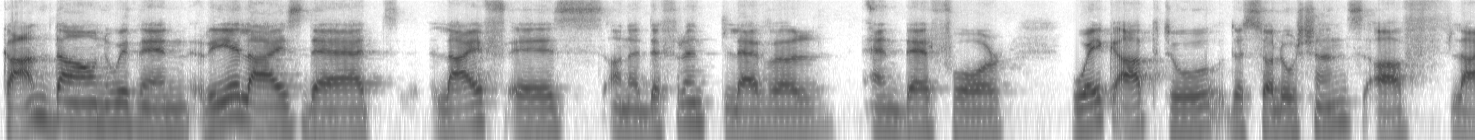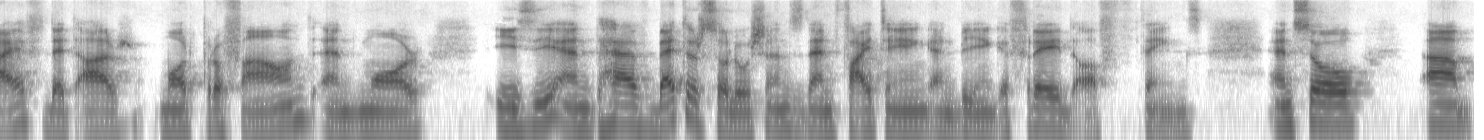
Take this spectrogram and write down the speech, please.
calm down within, realize that life is on a different level and therefore wake up to the solutions of life that are more profound and more easy and have better solutions than fighting and being afraid of things. And so um,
